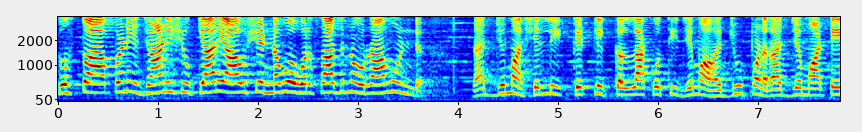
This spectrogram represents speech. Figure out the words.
દોસ્તો આપણે જાણીશું ક્યારે આવશે નવો વરસાદનો રાઉન્ડ. રાજ્યમાં છેલ્લી કેટલીક કલાકોથી જેમાં હજુ પણ રાજ્ય માટે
